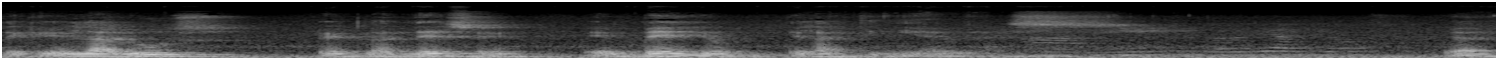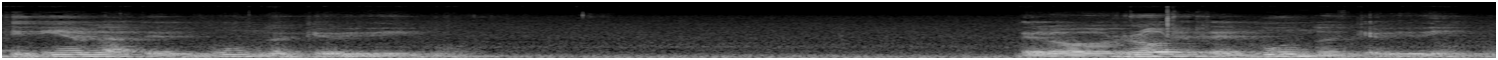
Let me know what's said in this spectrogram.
de que la luz resplandece en medio de las tinieblas. Las tinieblas del mundo en que vivimos. De los horrores del mundo en que vivimos,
